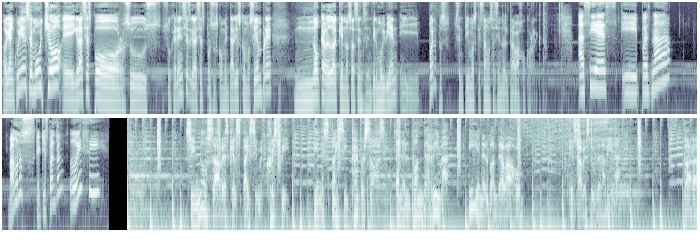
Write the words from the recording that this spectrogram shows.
Oigan, cuídense mucho eh, y gracias por sus sugerencias, gracias por sus comentarios como siempre. No cabe duda que nos hacen sentir muy bien y bueno, pues sentimos que estamos haciendo el trabajo correcto. Así es, y pues nada. Vámonos, que aquí espantan. Uy, sí. Si no sabes que el Spicy McCrispy tiene Spicy Pepper Sauce en el pan de arriba y en el pan de abajo, ¿qué sabes tú de la vida? Para,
